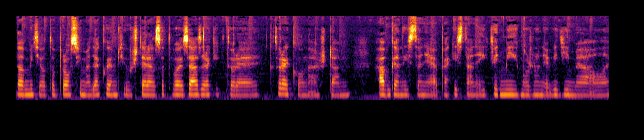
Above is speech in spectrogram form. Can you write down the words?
Veľmi ťa o to prosím a ďakujem ti už teraz za tvoje zázraky, ktoré, ktoré konáš tam Afganistane a Pakistane, i keď my ich možno nevidíme, ale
